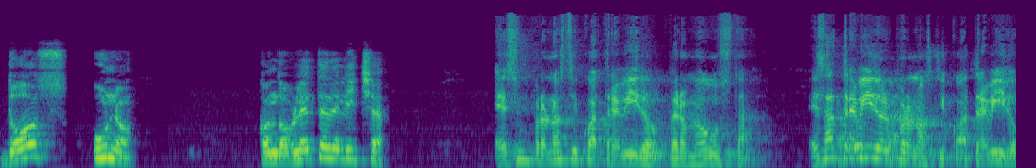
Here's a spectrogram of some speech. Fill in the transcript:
2-1 con doblete de Licha. Es un pronóstico atrevido, pero me gusta. Es atrevido el pronóstico, atrevido.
